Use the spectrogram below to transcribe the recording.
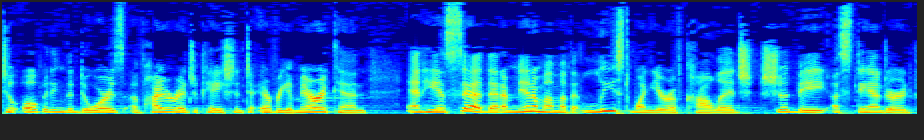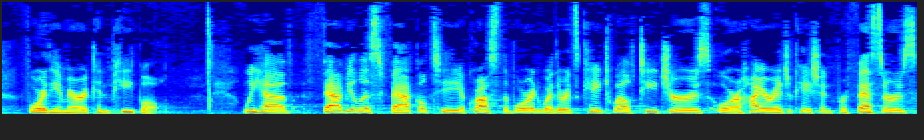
to opening the doors of higher education to every American. And he has said that a minimum of at least one year of college should be a standard for the American people. We have fabulous faculty across the board, whether it's K 12 teachers or higher education professors.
